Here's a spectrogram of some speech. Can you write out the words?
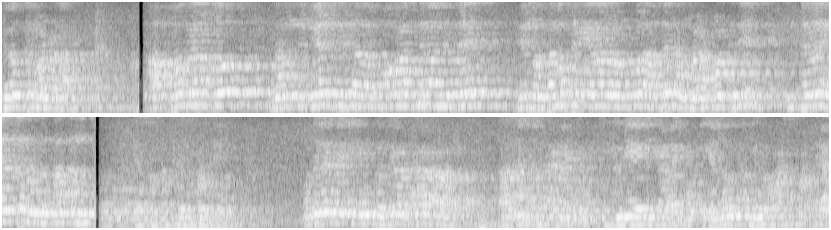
ವ್ಯವಸ್ಥೆ ಮಾಡೋಣ. ಆ ಪ್ರೋಗ್ರಾಮ್ಸು ನಾನು ಹೇಳ್ತೀನಿ ಸರ್ ಪ್ರೋಗ್ರಾಮ್ಸ್ ಏನಾದಿದ್ರೆ ನಿಮ್ಮ ಸಮಸ್ಯೆಗೆ ಏನಾದರೂ ಅನುಕೂಲ ಆದರೆ ನಾನು ಮಾಡ್ಕೊಡ್ತೀನಿ ಇಂಥೆಲ್ಲ ಹೇಳ್ತಾರೆ ಒಂದು ಮಾತನ್ನು ಸ್ವಲ್ಪ ತಿಳಿಸ್ಕೊಡ್ತೀನಿ. ಮೊದಲನೇದಾಗಿ ನಿಮ್ಗೆ ಗೊತ್ತಿರೋ ಥರ ಸಾಧನ ಆಗಿರ್ಬೋದು U D I D card ಆಗಿಬಿಟ್ಟು ಎಲ್ಲವನ್ನೂ ನೀವು ಮಾಡಿಸ್ಕೊಡ್ತೀರಾ?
